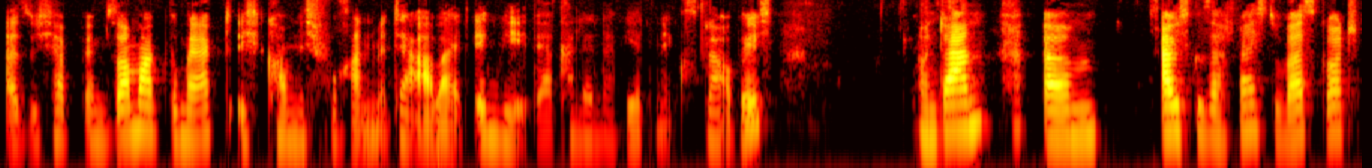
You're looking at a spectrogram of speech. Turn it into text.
Also ich habe im Sommer gemerkt, ich komme nicht voran mit der Arbeit. Irgendwie, der Kalender wird nichts, glaube ich. Und dann ähm, habe ich gesagt, weißt du was, Gott,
